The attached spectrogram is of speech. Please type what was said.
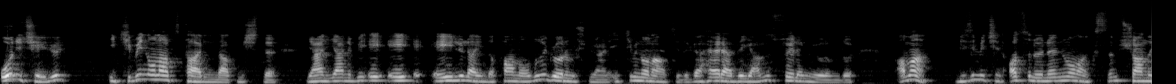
13 Eylül 2016 tarihinde atmıştı. Yani yani bir e- e- Eylül ayında falan olduğunu görmüştüm yani 2016'ydı. Herhalde yanlış söylemiyorumdu. Ama bizim için asıl önemli olan kısım şu anda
